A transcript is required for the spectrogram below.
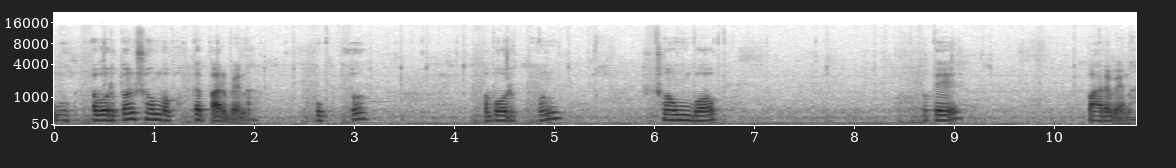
মুক্ত আবর্তন সম্ভব হতে পারবে না। মুক্ত আবর্তন সম্ভব হতে পারবে না।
